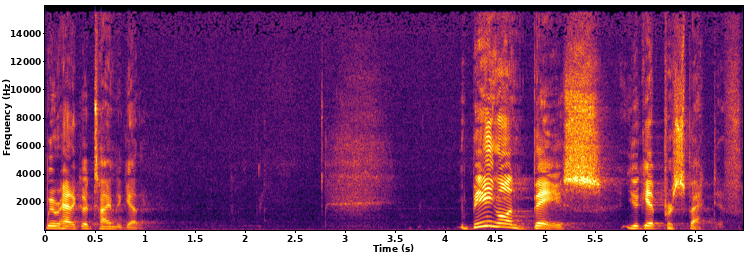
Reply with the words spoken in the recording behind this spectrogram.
we had a good time together. Being on base, you get perspective.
